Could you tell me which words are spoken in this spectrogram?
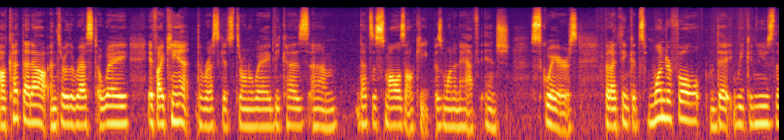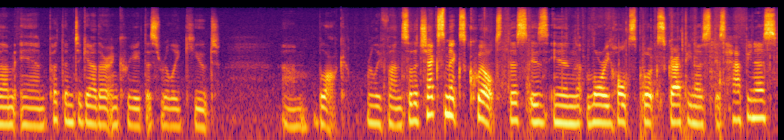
I'll cut that out and throw the rest away. If I can't the rest gets thrown away because um, that's as small as I'll keep is one and a half inch squares but I think it's wonderful that we can use them and put them together and create this really cute um, block Really fun. So the Chex Mix quilt, this is in Lori Holt's book, Scrappiness is Happiness.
